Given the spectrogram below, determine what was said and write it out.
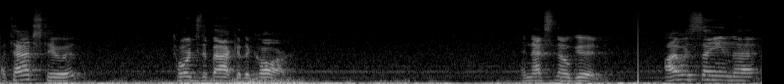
attached to it, towards the back of the car. And that's no good. I was saying that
